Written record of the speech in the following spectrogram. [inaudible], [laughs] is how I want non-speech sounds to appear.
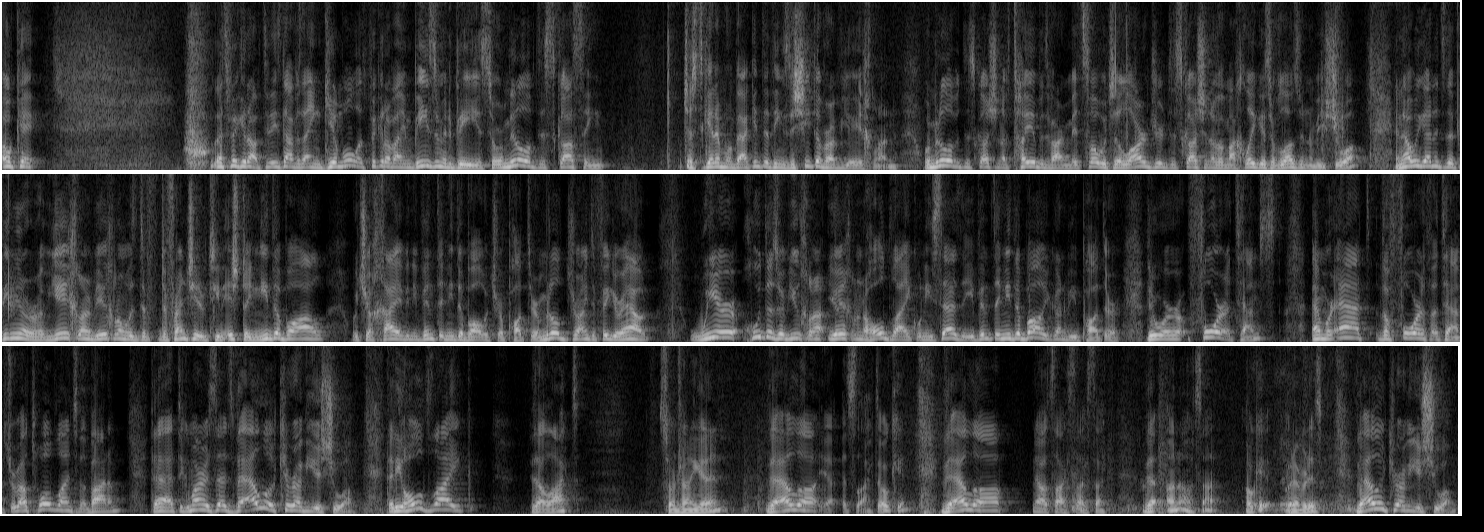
Okay. Let's pick it up. Today's daf is Ayin Gimel. Let's pick it up Ayin Bezim and Bees. So we're in the middle of discussing just to get everyone back into things, the sheet of Rav Yochanan. We're in the middle of a discussion of Tayyib Dvar Mitzvah, which is a larger discussion of a Machlekes of Lazar and Rav Yeshua. And now we got into the opinion of Rav Yochanan. Rav Yochanan was dif- differentiated between Ishtay Nida Baal, which are Chayiv, and Ivinta Nida Baal, which are Potter. In the middle trying to figure out where, who does Rav Yochanan hold like when he says that Ivinta Nida Baal, you're going to be Potter. There were four attempts, and we're at the fourth attempt. We're about 12 lines on the bottom, that the Gemara says, Ve'elo Kirav Yeshua, that he holds like, is that locked? So I'm trying to get in? The Ella, yeah, it's locked. Okay. The Ella, no, it's locked, it's locked, it's locked. The, oh no, it's not. Okay, whatever it is. The Ella Kirav Yeshua.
